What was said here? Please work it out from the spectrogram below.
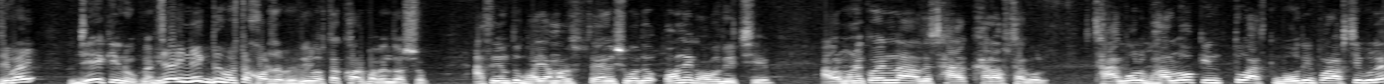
জি ভাই? যে কিনুক নাকি? যেই নিক দুই বস্তা খরচ হবে দুই বস্তা খড় পাবেন দর্শক। আজকে কিন্তু ভাই আমার চ্যানেলের সুবাদে অনেক খবর দিচ্ছে। আবার মনে করেন না যে খারাপ ছাগল। ছাগল ভালো কিন্তু আজকে বহুদিন পর আসছি বলে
